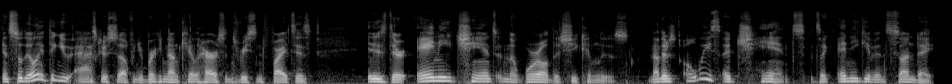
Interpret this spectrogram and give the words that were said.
And so the only thing you ask yourself when you're breaking down Kayla Harrison's recent fights is, is there any chance in the world that she can lose? Now, there's always a chance. It's like any given Sunday.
